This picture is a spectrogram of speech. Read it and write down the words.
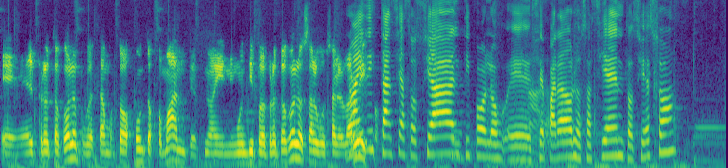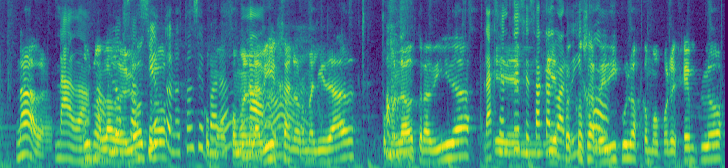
eh, el protocolo porque estamos todos juntos como antes, no hay ningún tipo de protocolo salvo usar el ¿No hay barbijo. distancia social, tipo los eh, separados los asientos y eso? Nada. Nada. Uno al lado ¿Los del otro. asientos no están como, separados? como en la No. vieja normalidad, como en la otra vida. La gente se saca y el después barbijo. cosas ridículas como, por ejemplo,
